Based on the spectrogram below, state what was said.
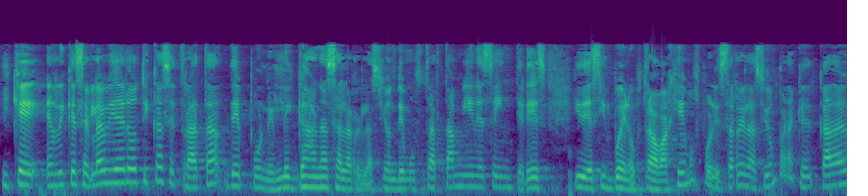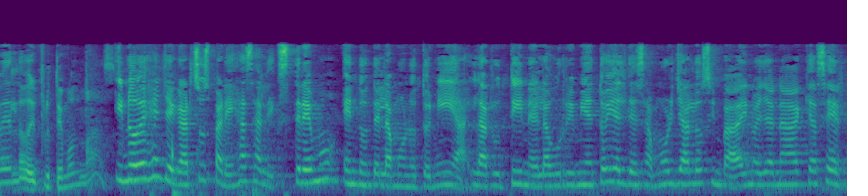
Y que enriquecer la vida erótica se trata de ponerle ganas a la relación, de mostrar también ese interés y decir, bueno, trabajemos por esta relación para que cada vez lo disfrutemos más. Y no dejen llegar sus parejas al extremo en donde la monotonía, la rutina, el aburrimiento y el desamor ya los invada y no haya nada que hacer.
